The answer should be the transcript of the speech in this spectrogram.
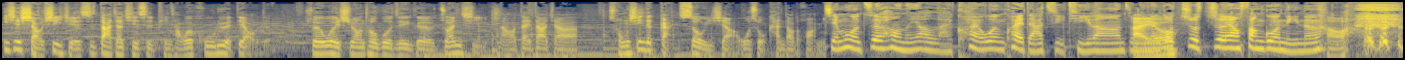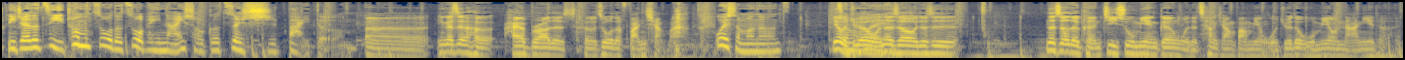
一些小细节是大家其实平常会忽略掉的。所以我也希望透过这个专辑，然后带大家重新的感受一下我所看到的画面。节目的最后呢，要来快问快答几题啦，怎么能够就这样放过你呢？好，你觉得自己创作的作品哪一首歌最失败的？呃，应该是和 Higher Brothers 合作的翻墙吧？为什么呢？因为我觉得我那时候就是那时候的可能技术面跟我的唱腔方面，我觉得我没有拿捏的很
